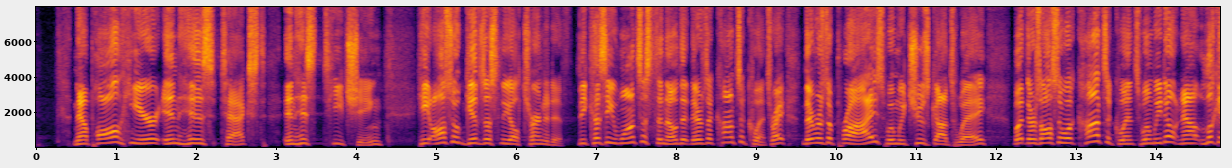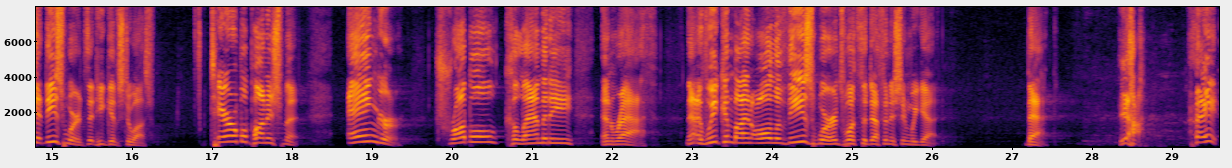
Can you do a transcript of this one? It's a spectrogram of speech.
Now, Paul, here in his text, in his teaching, he also gives us the alternative because he wants us to know that there's a consequence, right? There is a prize when we choose God's way, but there's also a consequence when we don't. Now, look at these words that he gives to us terrible punishment, anger, trouble, calamity, and wrath. Now, if we combine all of these words, what's the definition we get? Bad. Yeah, right?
